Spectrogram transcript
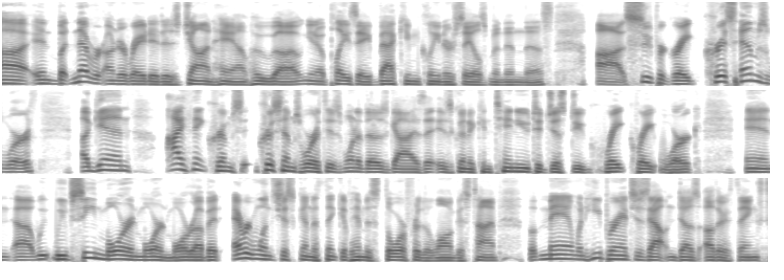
uh, and but never underrated is Jon Hamm, who uh, you know plays a vacuum cleaner salesman in this. Uh, super great. Chris Hemsworth, again, I think Chris Hemsworth is one of those guys that is going to continue to just do great, great work. And uh, we, we've seen more and more and more of it. Everyone's just going to think of him as Thor for the longest time. But man, when he branches out and does other things,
